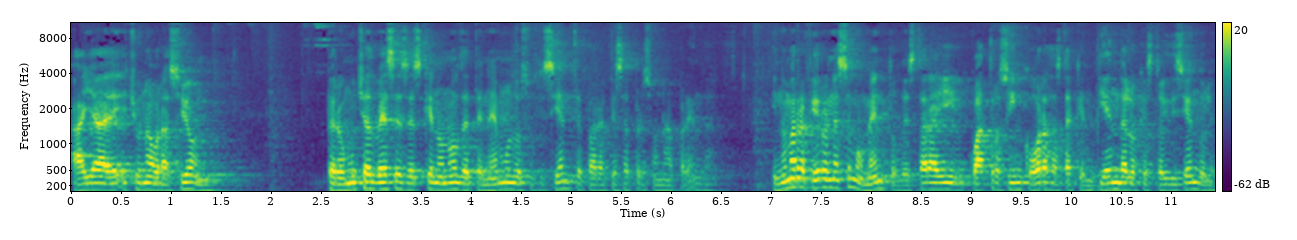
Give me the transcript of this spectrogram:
haya hecho una oración, pero muchas veces es que no nos detenemos lo suficiente para que esa persona aprenda. Y no me refiero en ese momento de estar ahí cuatro o cinco horas hasta que entienda lo que estoy diciéndole.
